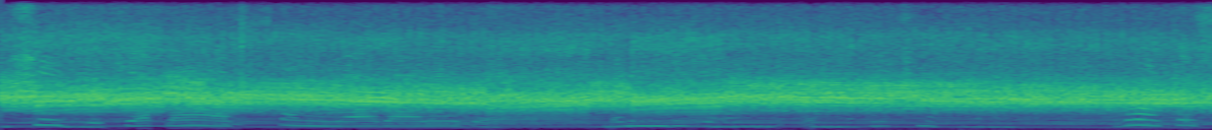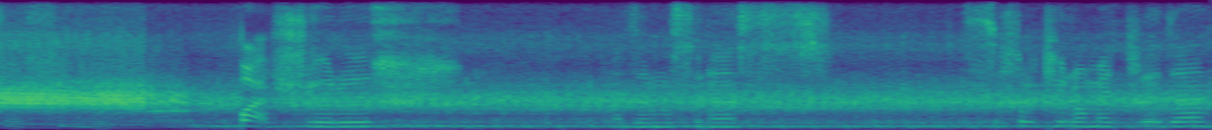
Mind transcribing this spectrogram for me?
bir şey diyor. Fiyatlarına asistan ve haberleri de. Benim de zaman için hatırlamıyorum. Bu arkadaşlar şimdi başlıyoruz. Hazır mısınız? Sıfır kilometreden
